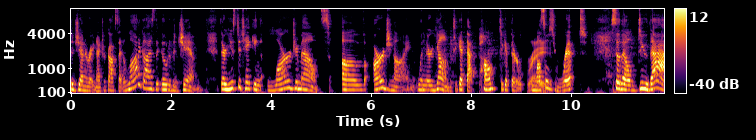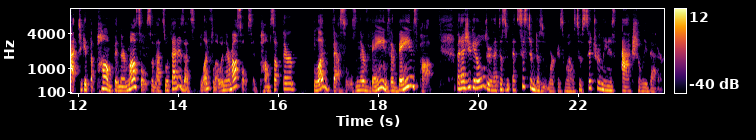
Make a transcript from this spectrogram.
to generate nitric oxide. A lot of guys that go to the gym, they're used to taking large amounts of arginine when they're young to get that pump, to get their right. muscles ripped. So they'll do that to get the pump in their muscles. So that's what that is. That's blood flow in their muscles. It pumps up their blood vessels and their veins their veins pop but as you get older that doesn't that system doesn't work as well so citrulline is actually better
